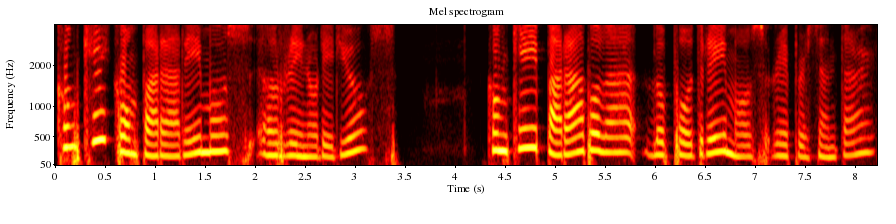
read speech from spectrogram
¿con qué compararemos el reino de Dios? ¿Con qué parábola lo podremos representar?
